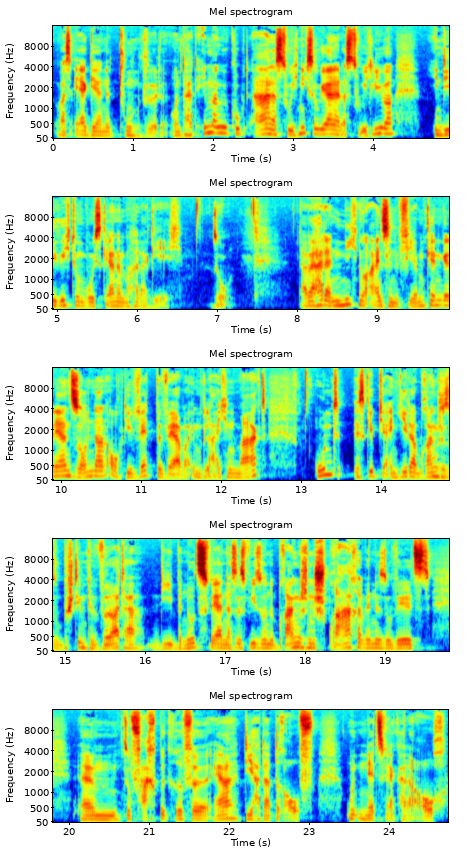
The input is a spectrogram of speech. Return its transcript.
was er gerne tun würde. Und hat immer geguckt, ah, das tue ich nicht so gerne, das tue ich lieber in die Richtung, wo ich es gerne mache, da gehe ich. So. Dabei hat er nicht nur einzelne Firmen kennengelernt, sondern auch die Wettbewerber im gleichen Markt. Und es gibt ja in jeder Branche so bestimmte Wörter, die benutzt werden. Das ist wie so eine Branchensprache, wenn du so willst. Ähm, so Fachbegriffe, ja, die hat er drauf. Und ein Netzwerk hat er auch.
